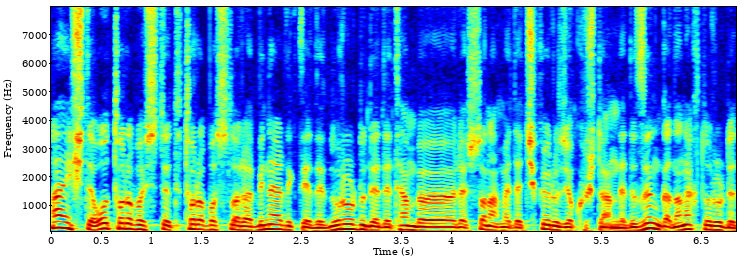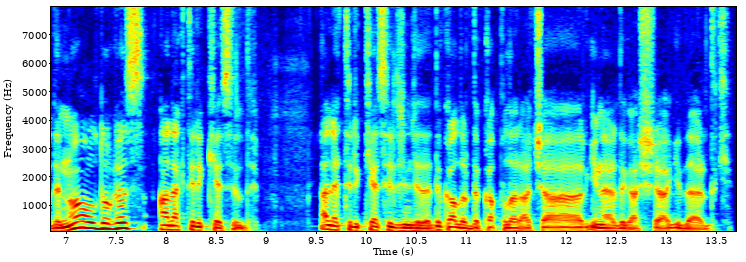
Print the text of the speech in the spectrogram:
Ha işte o torobüs dedi, torobüslara binerdik dedi. Dururdu dedi. Tam böyle Sultanahmet'e çıkıyoruz yokuştan dedi. Zıngadanak durur dedi. Ne oldu kız? Elektrik kesildi. Elektrik kesilince dedi kalırdık kapıları açar inerdik aşağı giderdik.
